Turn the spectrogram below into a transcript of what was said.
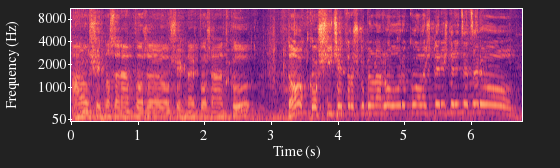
Ano, všechno se nám pořelo, všechno je v pořádku. No, košíček trošku byl na dlouhou ruku, ale 4,47.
